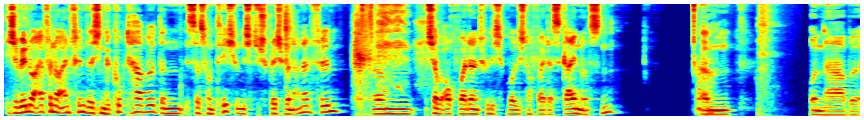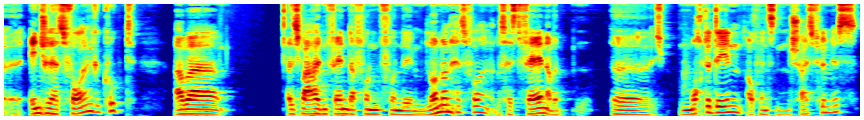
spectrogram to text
ich erwähne nur einfach nur einen Film, dass ich ihn geguckt habe, dann ist das vom Tisch und ich spreche über einen anderen Film. ähm, ich habe auch weiter, natürlich wollte ich noch weiter Sky nutzen. Ähm, und habe äh, Angel Has Fallen geguckt. Aber also ich war halt ein Fan davon von dem London Has Fallen. Was heißt Fan, aber äh, ich mochte den, auch wenn es ein Scheißfilm ist.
